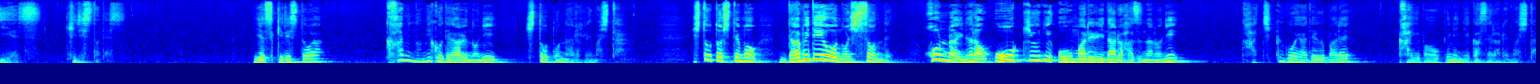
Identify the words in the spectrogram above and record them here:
イエス・キリストです。イエス・キリストは神の御子であるのに人となられました。人としてもダビデ王の子孫で本来なら王宮にお生まれになるはずなのに家畜小屋で生まれ貝羽桶に寝かせられました。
